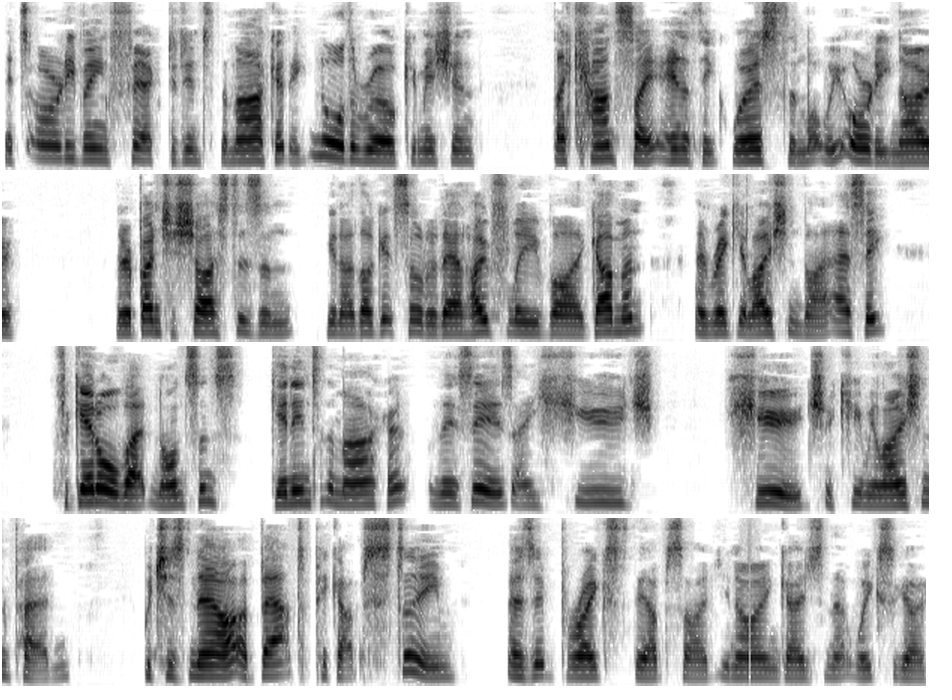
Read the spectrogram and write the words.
it's already been factored into the market. Ignore the Royal Commission. They can't say anything worse than what we already know. They're a bunch of shysters, and you know they'll get sorted out hopefully by government and regulation by ASIC. Forget all that nonsense get into the market. This is a huge, huge accumulation pattern, which is now about to pick up steam as it breaks the upside. You know, I engaged in that weeks ago.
